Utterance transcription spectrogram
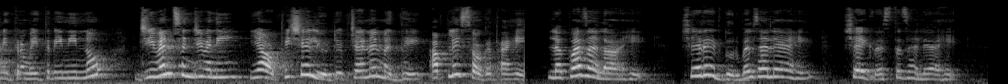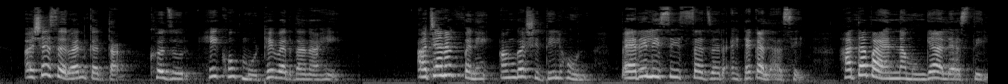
मित्रमैत्रिणींनो जीवन संजीवनी या ऑफिशियल युट्यूब चॅनलमध्ये आपले स्वागत आहे. लकवा झाला आहे शरीर दुर्बल झाले आहे क्षयग्रस्त झाले आहे. अशा सर्वांकरता खजूर हे खूप मोठे वरदान आहे. अचानकपणे अंग शिथिल होऊन पॅरेलिसिसचा जर अटॅक आला असेल हातापायांना मुंग्या आल्या असतील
